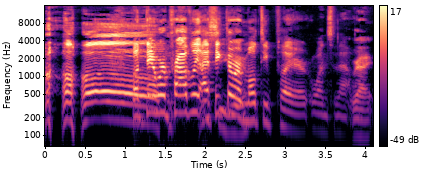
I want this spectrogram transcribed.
Oh, But there were probably I think there were multiplayer ones in that one. right.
